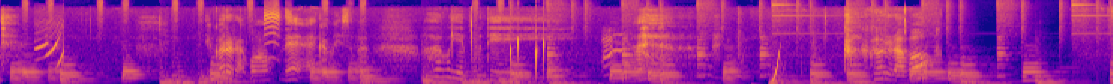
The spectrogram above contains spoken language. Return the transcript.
이거를 하고 왜? 가만히 있어봐. 아이고 예쁘대. 아유. 그거를 하고. 자.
